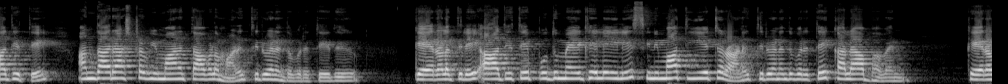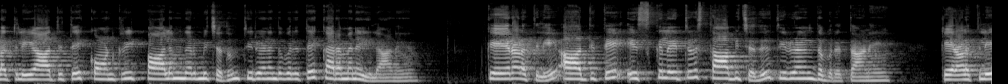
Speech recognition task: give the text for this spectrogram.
ആദ്യത്തെ അന്താരാഷ്ട്ര വിമാനത്താവളമാണ് തിരുവനന്തപുരത്തേത്. കേരളത്തിലെ ആദ്യത്തെ പൊതുമേഖലയിലെ സിനിമാ തിയേറ്ററാണ് തിരുവനന്തപുരത്തെ കലാഭവൻ. കേരളത്തിലെ ആദ്യത്തെ കോൺക്രീറ്റ് പാലം നിർമ്മിച്ചതും തിരുവനന്തപുരത്തെ കരമനയിലാണ്. കേരളത്തിലെ ആദ്യത്തെ എസ്കലേറ്റർ സ്ഥാപിച്ചത് തിരുവനന്തപുരത്താണ്. കേരളത്തിലെ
